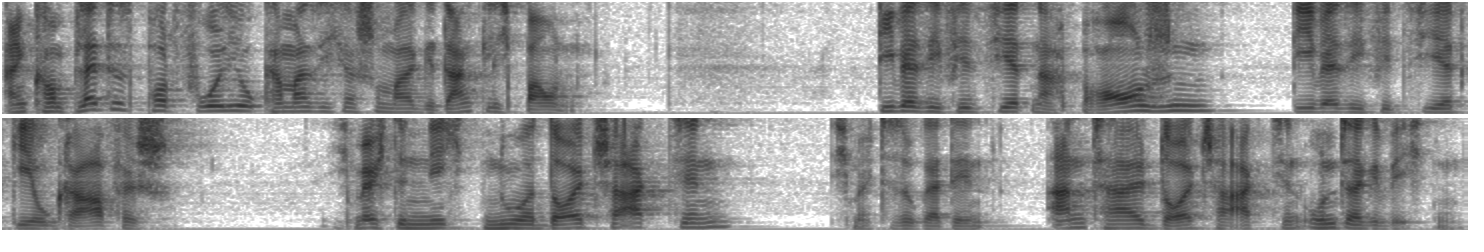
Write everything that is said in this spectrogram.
ein komplettes Portfolio kann man sich ja schon mal gedanklich bauen. Diversifiziert nach Branchen, diversifiziert geografisch. Ich möchte nicht nur deutsche Aktien, ich möchte sogar den Anteil deutscher Aktien untergewichten.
